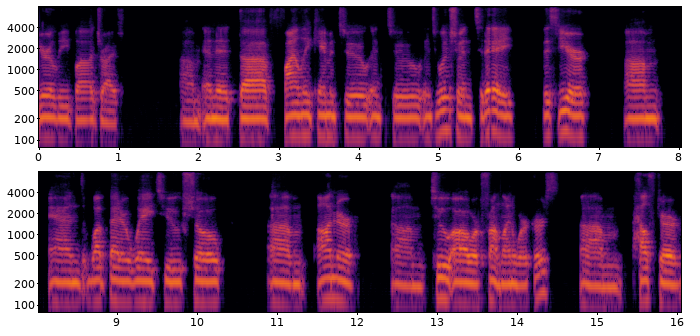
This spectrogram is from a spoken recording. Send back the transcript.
yearly blood drive. Um, and it uh, finally came into into intuition today, this year. Um, and what better way to show um, honor um, to our frontline workers, um, healthcare,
